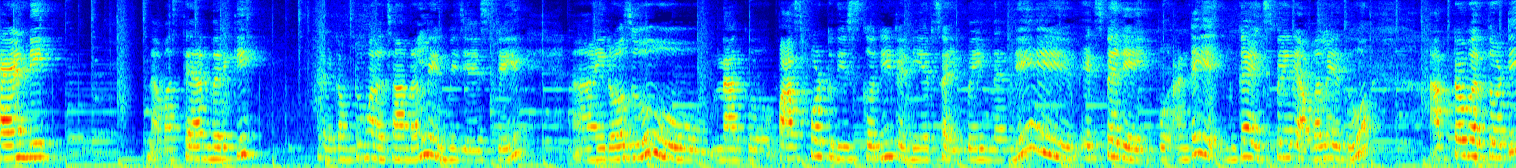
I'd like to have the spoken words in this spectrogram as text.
హాయ్ అండి. నమస్తే అందరికీ. వెల్కమ్ టు మన ఛానల్. నేను మీ జయశ్రీ. ఈరోజు నాకు పాస్పోర్ట్ తీసుకొని టెన్ ఇయర్స్ అయిపోయిందండి. ఎక్స్పైరీ అయిపో అంటే ఇంకా ఎక్స్పైరీ అవ్వలేదు. అక్టోబర్ తోటి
